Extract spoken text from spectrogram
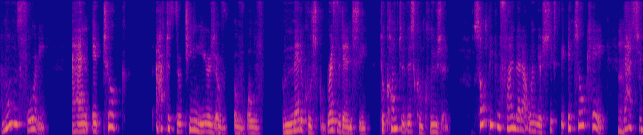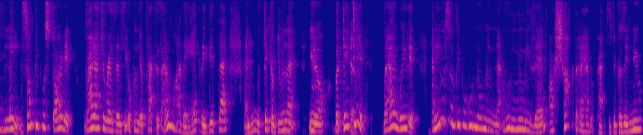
I'm almost 40. And it took, after 13 years of, of, of medical school residency, to come to this conclusion. Some people find that out when they're 60. It's okay. Mm. That's late. Some people started right after residency, open their practice. I don't know how the heck they did that and who would think of doing that, you know, but they yeah. did. But I waited. And even some people who know me now, who knew me then are shocked that I have a practice because they knew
